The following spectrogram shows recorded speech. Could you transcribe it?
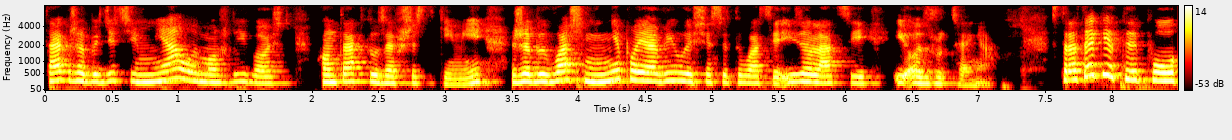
tak żeby dzieci miały możliwość kontaktu ze wszystkimi, żeby właśnie nie pojawiły się sytuacje izolacji i odrzucenia. Strategie typu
